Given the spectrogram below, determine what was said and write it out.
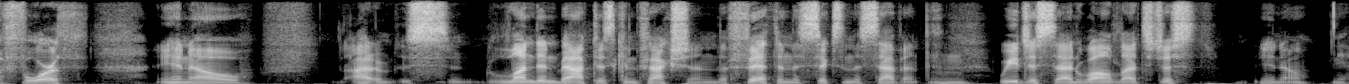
fourth, you know, uh, London Baptist Confession, the fifth and the sixth and the 7th mm-hmm. We just said, well, let's just you know yeah.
